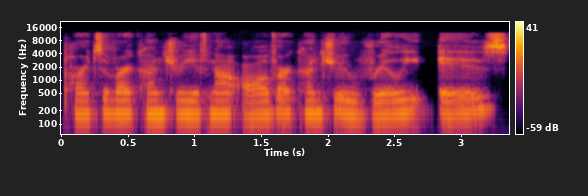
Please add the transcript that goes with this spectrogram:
parts of our country, if not all of our country, really is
